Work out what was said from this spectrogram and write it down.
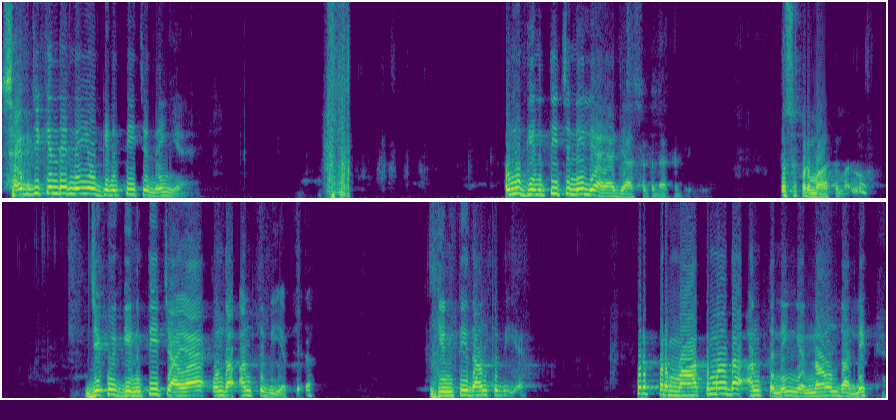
ਸਾਹਿਬ ਜੀ ਕਹਿੰਦੇ, ਨਹੀਂ, ਉਹ ਗਿਣਤੀ 'ਚ ਨਹੀਂ ਹੈ। ਉਹਨੂੰ ਗਿਣਤੀ 'ਚ ਨਹੀਂ ਲਿਆਇਆ ਜਾ ਸਕਦਾ ਕਦੇ ਵੀ, ਉਸ ਪਰਮਾਤਮਾ ਨੂੰ। ਜੇ ਕੋਈ ਗਿਣਤੀ 'ਚ ਆਇਆ, ਉਹਦਾ ਅੰਤ ਵੀ ਹੈ ਫਿਰ। ਗਿਣਤੀ ਦਾ ਅੰਤ ਵੀ ਹੈ। ਪਰ ਪ੍ਰਮਾਤਮਾ ਦਾ ਅੰਤ ਨਹੀਂ ਹੈ, ਨਾ ਉਹਦਾ ਲਿਖ ਹੈ।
